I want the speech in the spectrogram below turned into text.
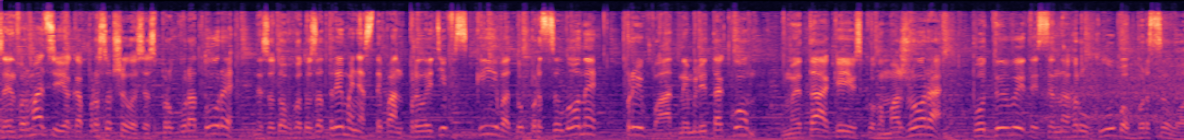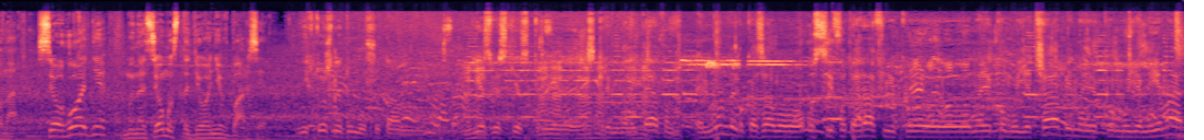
За інформацією, яка просочилася з прокуратури, незадовго до затримання Степан прилетів з Києва до Барселони приватним літаком. Мета київського мажора подивитися на гру клубу Барселона. Сьогодні ми на цьому стадіоні в Барсі. Ніхто ж не думав, що там є зв'язки з, з криміналітетом. Ельмундо показало усі фотографії, на якому є Чабі, на якому є Неймар.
